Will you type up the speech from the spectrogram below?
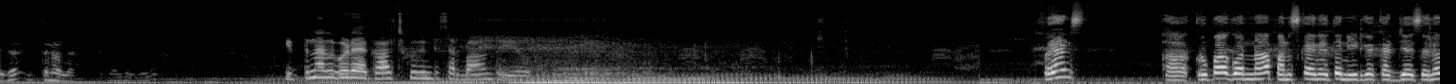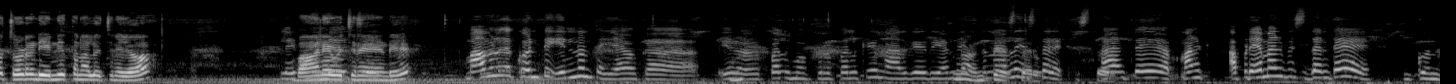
ఇక విత్తనాలా విత్తనాలు కూడా కాల్చుకు తింటే సరే బాగుంటాయి. ఫ్రెండ్స్ ఆ, కృపా కొన్న పనసకాయని అయితే నీట్గా కట్ చేశాను. చూడండి ఎన్ని విత్తనాలు వచ్చినాయో. బాగానే వచ్చినాయండి. మామూలుగా కొంటే ఎన్ని ఉంటాయా? ఒక ఇరవై రూపాయలు ముప్పై రూపాయలకి నాలుగైదు విత్తనాలు ఇస్తారు. అంటే మనకి అప్పుడు ఏమనిపిస్తుంది అంటే ఇంకొన్ని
